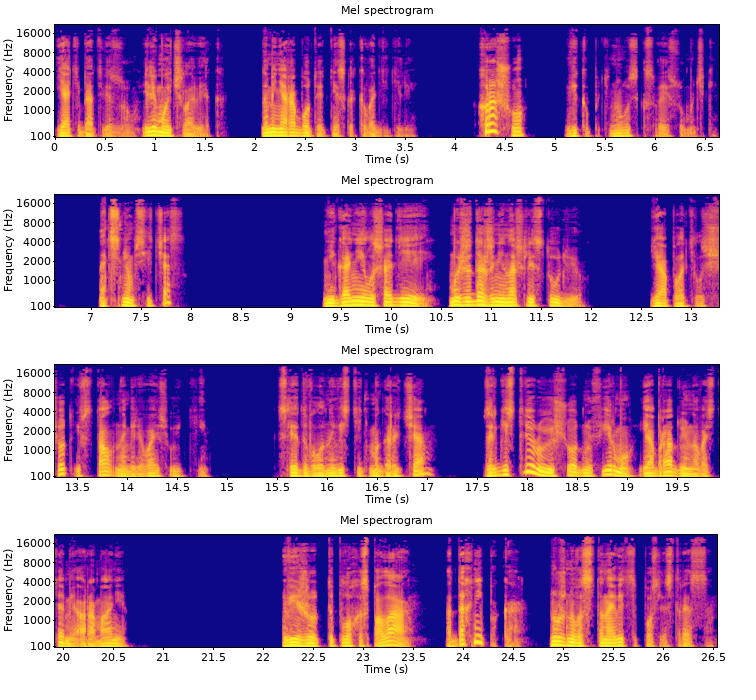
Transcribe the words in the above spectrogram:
Я тебя отвезу. Или мой человек. На меня работает несколько водителей. Хорошо. Вика потянулась к своей сумочке. Начнем сейчас? Не гони лошадей. Мы же даже не нашли студию. Я оплатил счет и встал, намереваясь уйти. Следовало навестить Магарыча. Зарегистрирую еще одну фирму и обрадую новостями о романе. Вижу, ты плохо спала. Отдохни пока. Нужно восстановиться после стресса.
